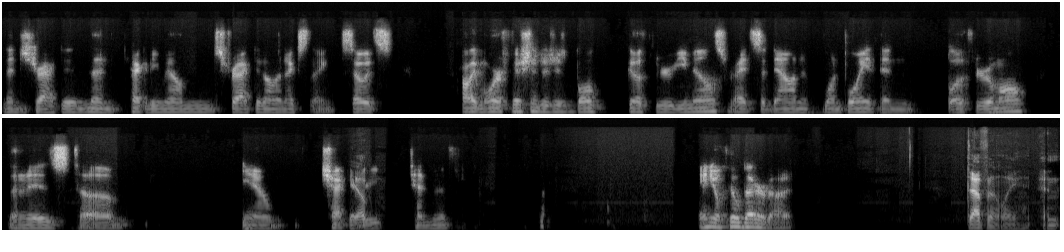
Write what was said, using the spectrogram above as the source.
then distracted, and then checking email and distracted on the next thing. So it's probably more efficient to just bulk go through emails, right? Sit down at one point and blow through them all than it is to, you know, check every yep. 10 minutes. And you'll feel better about it. Definitely. And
